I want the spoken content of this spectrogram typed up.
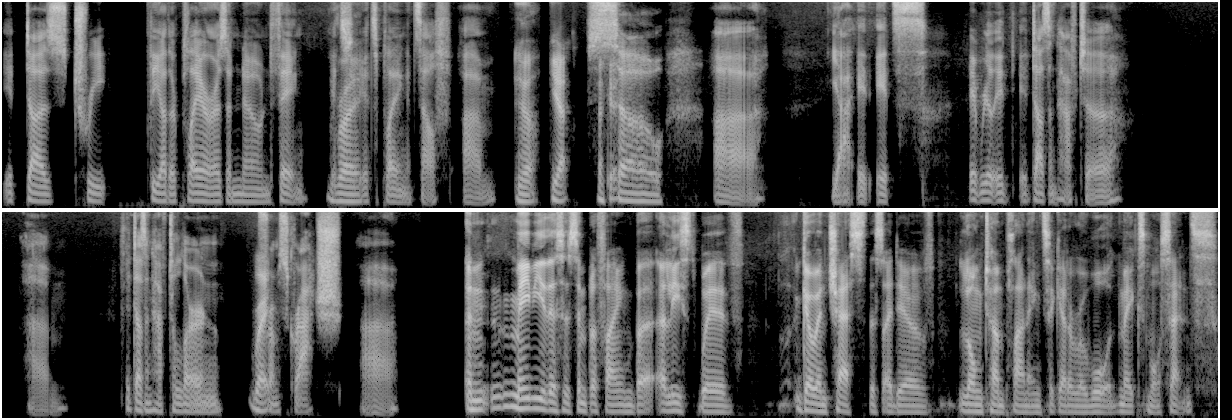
it does treat the other player as a known thing. It's, Right. It's playing itself. Um, Yeah. Okay. So, uh, yeah, it, it's it really it, it doesn't have to um, It doesn't have to learn Right. from scratch. Uh, And maybe this is simplifying, but at least with Go and chess, this idea of long term planning to get a reward makes more sense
